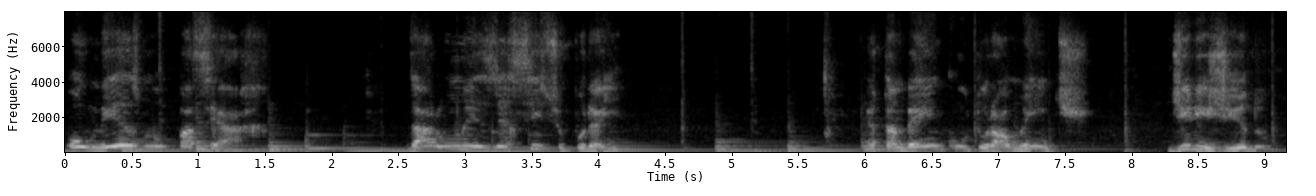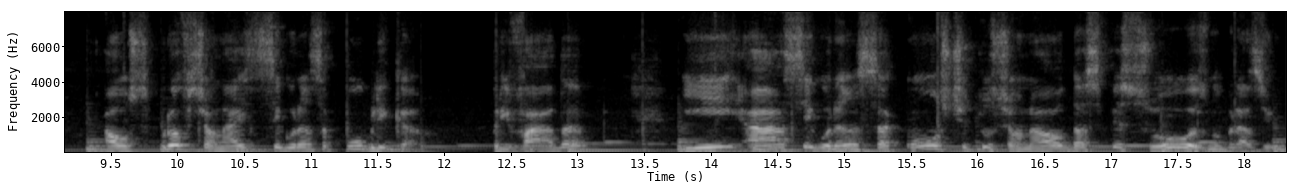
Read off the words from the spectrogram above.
ou mesmo passear. Dar um exercício por aí. É também culturalmente dirigido aos profissionais de segurança pública, privada e à segurança constitucional das pessoas no Brasil.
